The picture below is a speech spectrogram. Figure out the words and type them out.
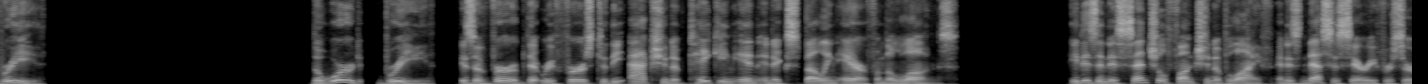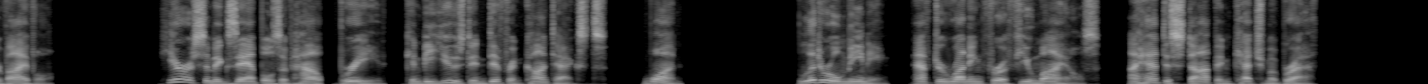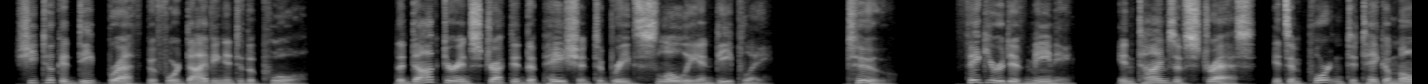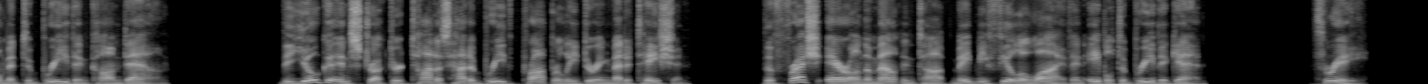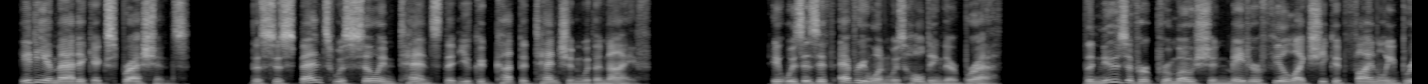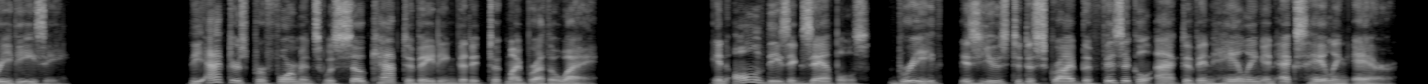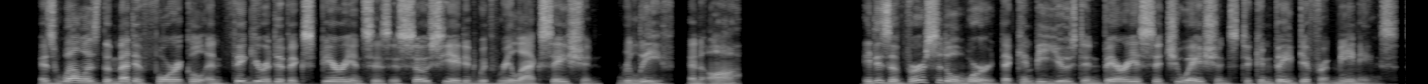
Breathe. The word breathe is a verb that refers to the action of taking in and expelling air from the lungs. It is an essential function of life and is necessary for survival. Here are some examples of how breathe can be used in different contexts. 1. Literal meaning After running for a few miles, I had to stop and catch my breath. She took a deep breath before diving into the pool. The doctor instructed the patient to breathe slowly and deeply. 2. Figurative meaning. In times of stress, it's important to take a moment to breathe and calm down. The yoga instructor taught us how to breathe properly during meditation. The fresh air on the mountaintop made me feel alive and able to breathe again. 3. Idiomatic expressions. The suspense was so intense that you could cut the tension with a knife. It was as if everyone was holding their breath. The news of her promotion made her feel like she could finally breathe easy. The actor's performance was so captivating that it took my breath away. In all of these examples, breathe is used to describe the physical act of inhaling and exhaling air, as well as the metaphorical and figurative experiences associated with relaxation, relief, and awe. It is a versatile word that can be used in various situations to convey different meanings.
